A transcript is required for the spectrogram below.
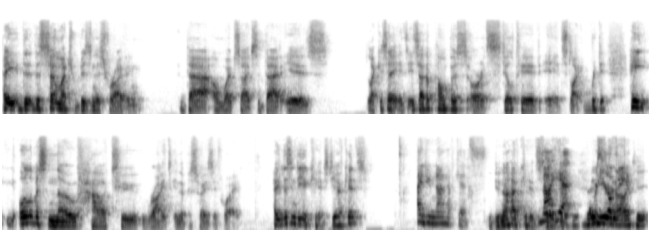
hey, th- there's so much business writing that on websites that is, like you say, it's, it's either pompous or it's stilted. It's like, hey, all of us know how to write in a persuasive way. Hey, listen to your kids. Do you have kids? I do not have kids. You do not have kids. Not so yet. Maybe you're an auntie.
